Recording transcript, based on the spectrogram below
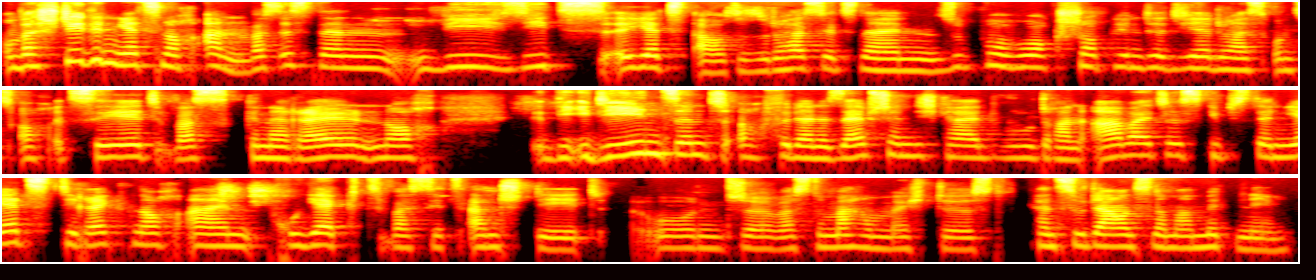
Und was steht denn jetzt noch an? Was ist denn, wie sieht es jetzt aus? Also du hast jetzt einen super Workshop hinter dir, du hast uns auch erzählt, was generell noch die Ideen sind auch für deine Selbstständigkeit, wo du dran arbeitest. Gibt es denn jetzt direkt noch ein Projekt, was jetzt ansteht und äh, was du machen möchtest? Kannst du da uns nochmal mitnehmen?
